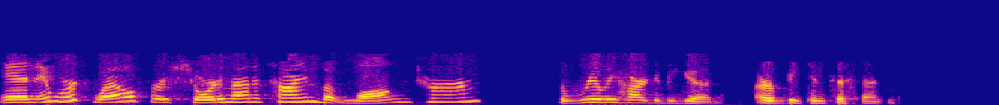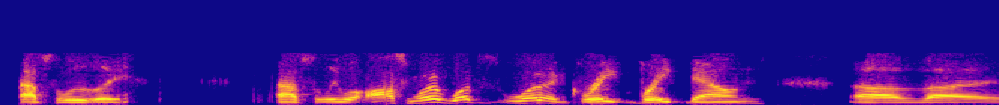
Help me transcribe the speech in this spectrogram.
And it worked well for a short amount of time, but long term, it's really hard to be good or be consistent. Absolutely. Absolutely. Well, awesome. What what's what a great breakdown of uh,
